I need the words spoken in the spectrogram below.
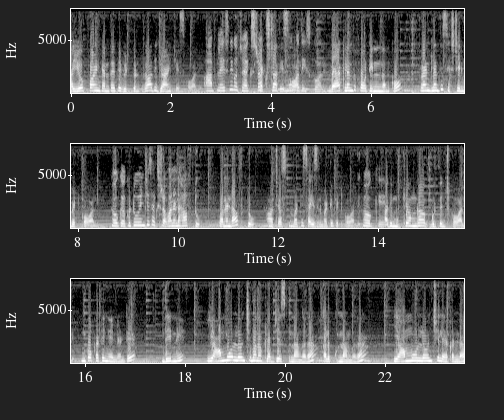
ఆ యోక్ పాయింట్ ఎంతైతే విడ్త్ ఉంటుందో అది జాయింట్ చేసుకోవాలి. ఆ ప్లేస్ని కొంచెం ఎక్స్ట్రా ఎక్స్ట్రా తీసుకోవాలి. తీసుకోవాలి. బ్యాక్ లెంత్ ఫోర్టీన్ ఉందనుకో ఫ్రంట్ లెంత్ సిక్స్టీన్ పెట్టుకోవాలి. ఓకే ఒక two inches extra one and half two one and half two చెస్ట్ని బట్టి సైజ్ని బట్టి పెట్టుకోవాలి. ఓకే. అది ముఖ్యంగా గుర్తుంచుకోవాలి. ఇంకో కటింగ్ ఏంటంటే దీన్ని ఈ ఆమ్మోల్లోంచి మనం క్లబ్ చేసుకున్నాం కదా కలుపుకున్నాం కదా ఈ ఆమ్మోల్లోంచి లేకుండా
